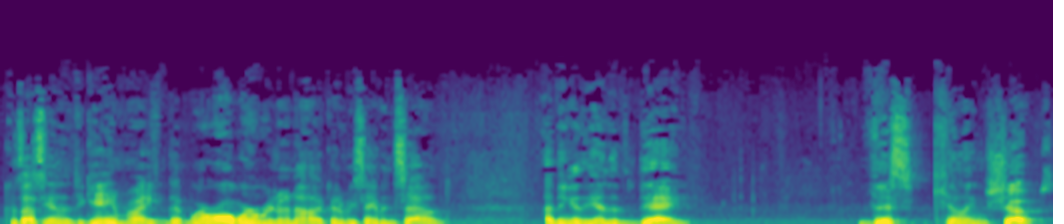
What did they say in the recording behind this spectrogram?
Because that's the end of the game, right? That we're all where we're not going to be safe and sound. I think at the end of the day, this killing shows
